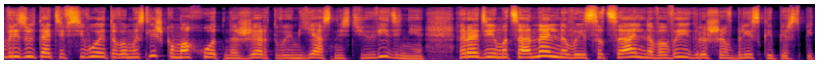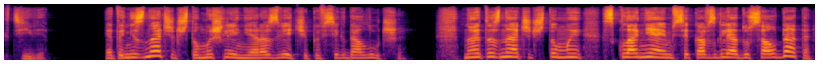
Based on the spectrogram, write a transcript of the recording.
В результате всего этого мы слишком охотно жертвуем ясностью видения ради эмоционального и социального выигрыша в близкой перспективе. Это не значит, что мышление разведчика всегда лучше. Но это значит, что мы склоняемся ко взгляду солдата,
